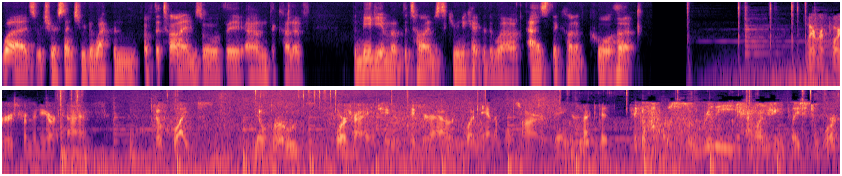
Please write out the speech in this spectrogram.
words which are essentially the weapon of the times or the um, the kind of the medium of the times to communicate with the world as the kind of core hook. We're reporters from the New York Times. No flights, no roads. We're trying to figure out what animals are being affected. The Galapagos is a really challenging place to work.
